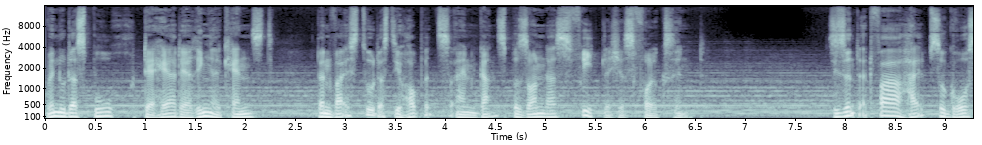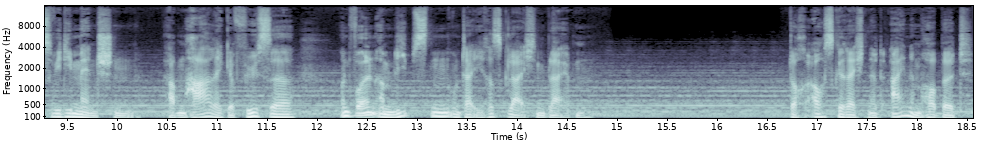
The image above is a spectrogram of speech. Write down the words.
Wenn du das Buch Der Herr der Ringe kennst, dann weißt du, dass die Hobbits ein ganz besonders friedliches Volk sind. Sie sind etwa halb so groß wie die Menschen, haben haarige Füße und wollen am liebsten unter ihresgleichen bleiben. Doch ausgerechnet einem Hobbit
